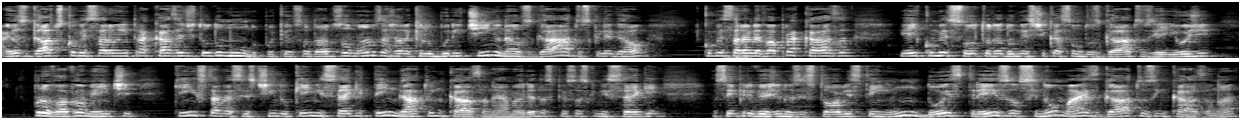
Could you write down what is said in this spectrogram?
aí os gatos começaram a ir para casa de todo mundo, porque os soldados romanos acharam aquilo bonitinho, né, os gatos, que legal, começaram a levar para casa, e aí começou toda a domesticação dos gatos, e aí hoje provavelmente quem está me assistindo, quem me segue, tem gato em casa, né? A maioria das pessoas que me seguem, eu sempre vejo nos stories, tem um, dois, três ou se não mais gatos em casa, né?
